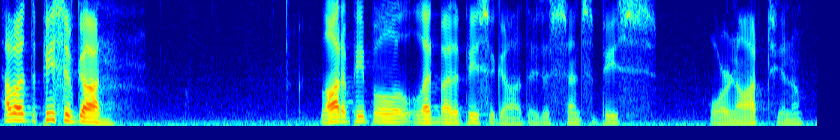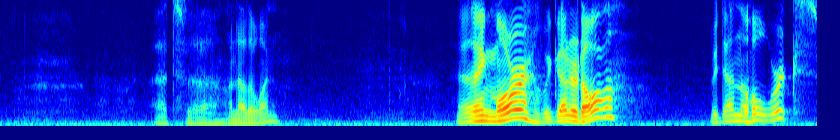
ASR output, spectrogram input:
How about the peace of God? A lot of people led by the peace of God. They just sense the peace or not, you know. That's uh, another one. Anything more? We got it all? We done the whole works?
